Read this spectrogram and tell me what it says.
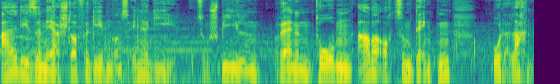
All diese Nährstoffe geben uns Energie zum Spielen, Rennen, Toben, aber auch zum Denken oder Lachen.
